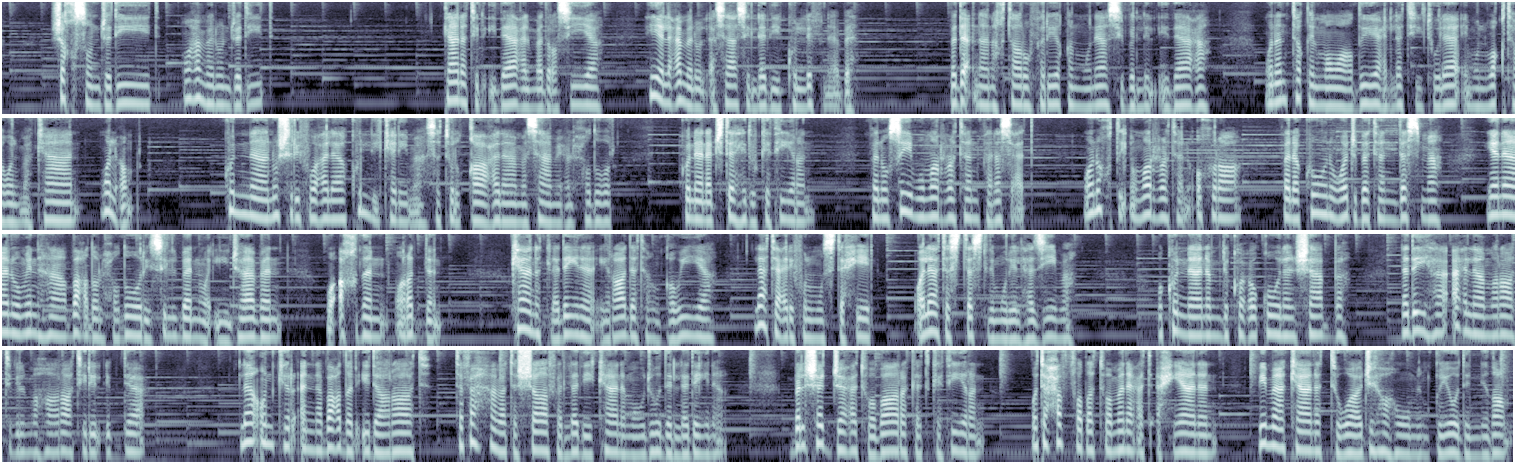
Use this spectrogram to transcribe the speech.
شخص جديد وعمل جديد. كانت الإذاعة المدرسية هي العمل الأساسي الذي كلفنا به. بدأنا نختار فريقا مناسبا للإذاعة وننتقي المواضيع التي تلائم الوقت والمكان والعمر. كنا نشرف على كل كلمة ستلقى على مسامع الحضور. كنا نجتهد كثيرا فنصيب مرة فنسعد ونخطئ مرة أخرى فنكون وجبة دسمة ينال منها بعض الحضور سلبا وايجابا. واخذا وردا. كانت لدينا إرادة قوية لا تعرف المستحيل ولا تستسلم للهزيمة. وكنا نملك عقولا شابة لديها أعلى مراتب المهارات للإبداع. لا أنكر أن بعض الإدارات تفهمت الشغف الذي كان موجودا لدينا بل شجعت وباركت كثيرا وتحفظت ومنعت أحيانا بما كانت تواجهه من قيود النظام.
